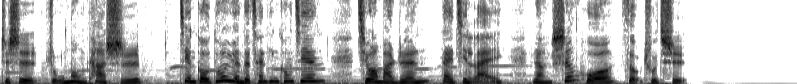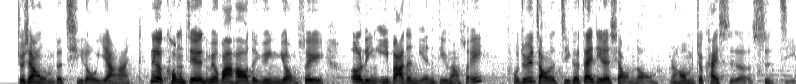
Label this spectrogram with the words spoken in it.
只是逐梦踏实。建构多元的餐厅空间，期望把人带进来，让生活走出去。就像我们的骑楼一样啊，那个空间没有办法好好的运用，所以二零一八的年底，我想说，哎。我就去找了几个在地的小农，然后我们就开始了市集，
